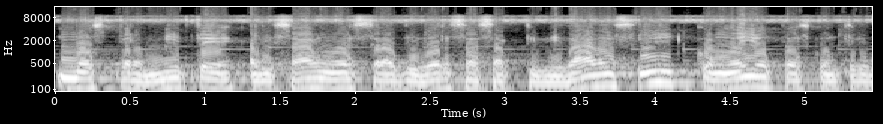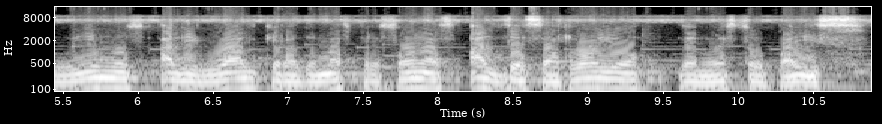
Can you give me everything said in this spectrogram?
nos permite realizar nuestras diversas actividades y con ello pues contribuimos al igual que las demás personas al desarrollo de nuestro país.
